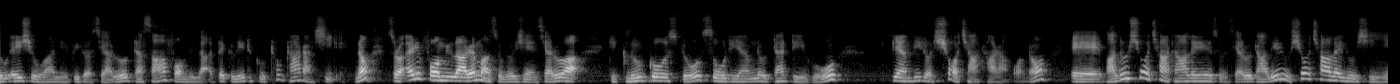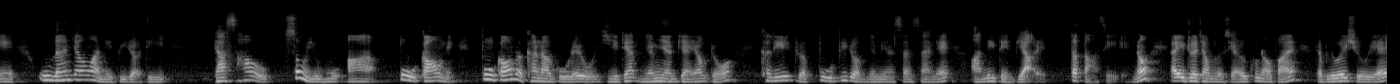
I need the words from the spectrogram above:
WHO ကနေပြီးတော့ဆရာတို့ဓာတ်စား formula အသစ်ကလေးတစ်ခုထုတ်ထားတာရှိတယ်เนาะဆိုတော့အဲ့ဒီ formula ထဲမှာဆိုလို့ရှိရင်ဆရာတို့ကဒီ glucose တို့ sodium တို့ဓာတ်တွေကိုပြန်ပြီးတော့ short ချထားတာပေါ့နော်အဲဘာလို့ short ချထားလဲဆိုဆရာတို့ဒါလေးကို short ချလိုက်လို့ရှိရင်ဦးလန်းချောင်းကနေပြီးတော့ဒီဓာတ်စားကိုစုပ်ယူမှုအားပိုကောင်းတယ်ပိုကောင်းတဲ့ခန္ဓာကိုယ်တွေကိုရေဓာတ်မြန်မြန်ပြန်ရောက်တော့ကလေးအတွက်ပို့ပြီးတော့မြန်မြန်ဆန်ဆန်နဲ့အာနိသင်ပြတယ် တက်တာစေတယ်နော်အဲ့ဒီအတွက်ကြောင့်မလို့ဆရာတို့ခုနောက်ပိုင်း WHO ရဲ့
